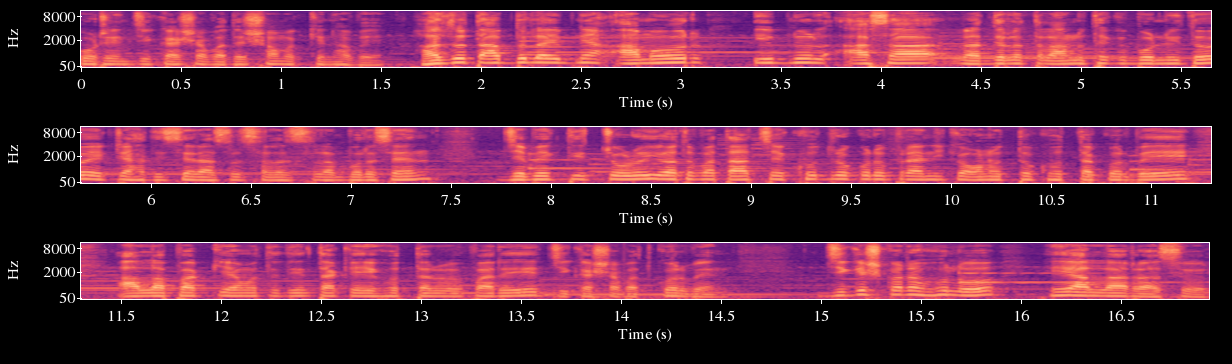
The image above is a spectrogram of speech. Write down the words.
কঠিন জিজ্ঞাসাবাদের সম্মুখীন হবে। হজরত আবদুল্লাহ ইবনে আমর ইবনুল আসা রাদিউল্লাহ তালানু থেকে বর্ণিত একটি হাদিসে রাসুল সাল্লাহ সাল্লাম বলেছেন, যে ব্যক্তি চড়ুই অথবা তার চেয়ে ক্ষুদ্র কোনো প্রাণীকে অনর্থক হত্যা করবে, আল্লাহ পাক কিয়ামতের দিন তাকে এই হত্যার ব্যাপারে জিজ্ঞাসাবাদ করবেন। জিজ্ঞেস করা হলো, হে আল্লাহর রাসুল,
